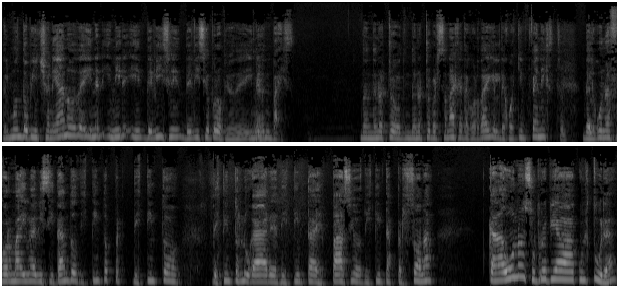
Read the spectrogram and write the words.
del mundo pinchoniano de, iner- iner- de, vicio, de vicio propio, de Inherent Vice. Donde nuestro, donde nuestro personaje, ¿te acordás? El de Joaquín Fénix, Sí. de alguna forma iba visitando distintos, distintos, distintos lugares, distintos espacios, distintas personas, cada uno en su propia cultura,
